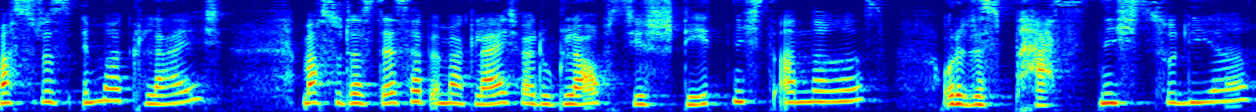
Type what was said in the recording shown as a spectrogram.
machst du das immer gleich? Machst du das deshalb immer gleich, weil du glaubst, dir steht nichts anderes oder das passt nicht zu dir?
